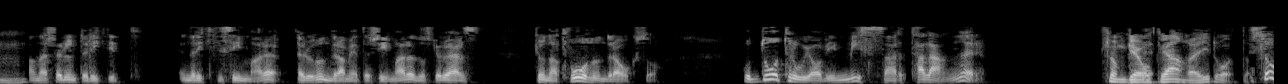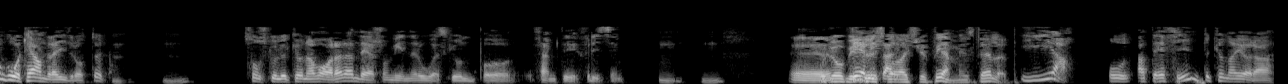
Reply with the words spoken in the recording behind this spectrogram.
Mm. Annars är du inte riktigt en riktig simmare. Är du 100 meters simmare, då ska du helst kunna 200 också. Och då tror jag vi missar talanger. Som går till andra idrotter? Som går till andra idrotter. Mm. Mm. Som skulle kunna vara den där som vinner OS-guld på 50 frisim. Mm. Mm. Eh, och då vill du köra 25 istället? Ja. Och att det är fint att kunna göra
